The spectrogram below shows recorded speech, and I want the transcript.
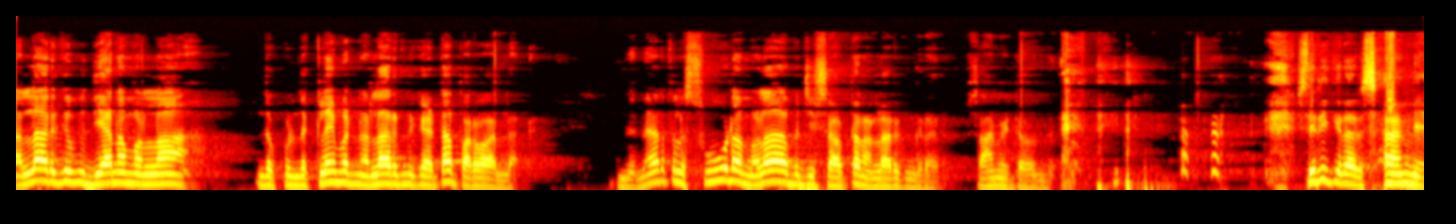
நல்லா இருக்குது தியானம் பண்ணலாம் இந்த இந்த கிளைமேட் நல்லா இருக்குன்னு கேட்டால் பரவாயில்ல. இந்த நேரத்தில் சூடாக மிளகா பஜ்ஜி சாப்பிட்டா நல்லா இருக்குங்கிறார் சாமிகிட்ட வந்து. சிரிக்கிறார் சாமி.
